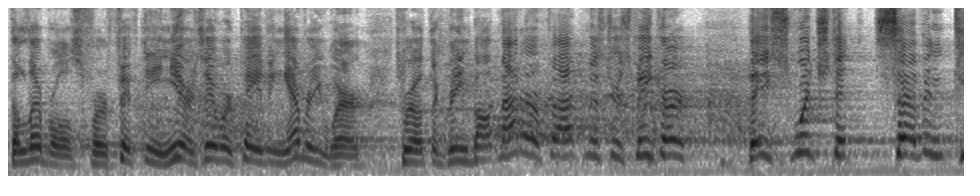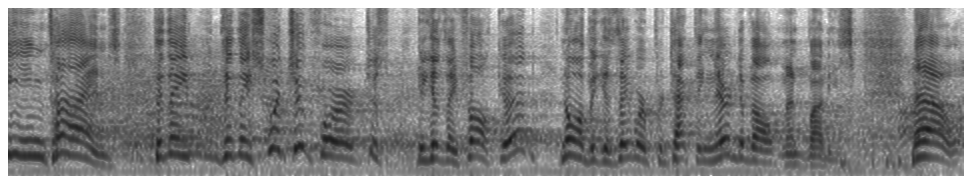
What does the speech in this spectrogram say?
the Liberals for 15 years. They were paving everywhere throughout the Greenbelt. Matter of fact, Mr. Speaker, they switched it 17 times. Did they, did they switch it for just because they felt good? No, because they were protecting their development buddies. Now,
